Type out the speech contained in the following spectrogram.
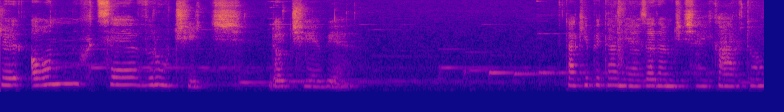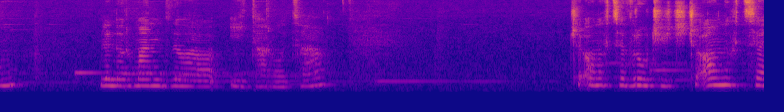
Czy on chce wrócić do Ciebie? Takie pytanie zadam dzisiaj kartom Lenormando i Tarota. Czy on chce wrócić? Czy on chce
